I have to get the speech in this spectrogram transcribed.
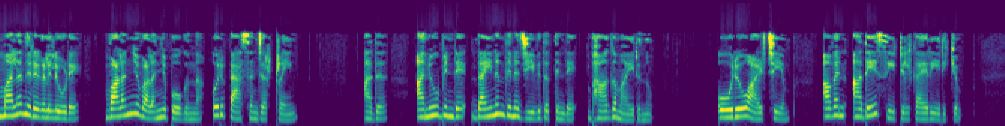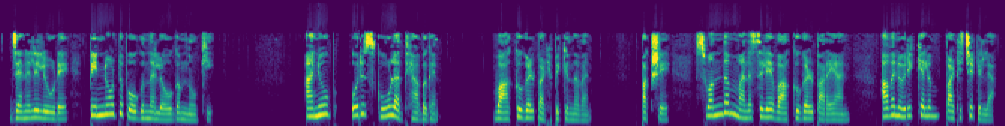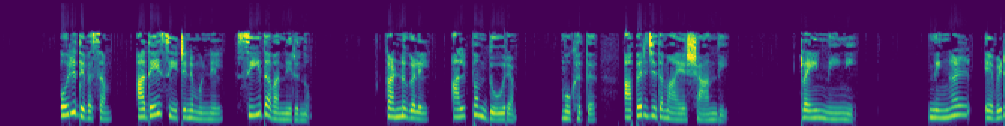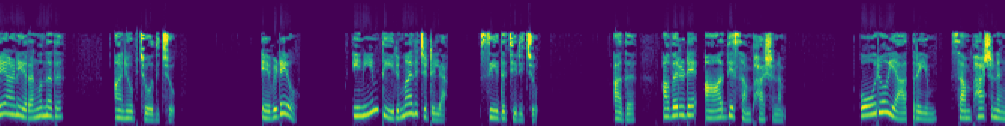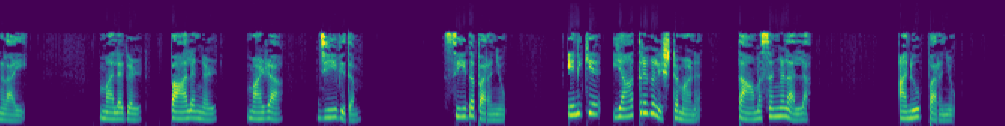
മലനിരകളിലൂടെ വളഞ്ഞു വളഞ്ഞു പോകുന്ന ഒരു പാസഞ്ചർ ട്രെയിൻ. അത് അനൂപിന്റെ ദൈനംദിന ജീവിതത്തിന്റെ ഭാഗമായിരുന്നു. ഓരോ ആഴ്ചയും അവൻ അതേ സീറ്റിൽ കയറിയിരിക്കും. ജനലിലൂടെ പിന്നോട്ടു പോകുന്ന ലോകം നോക്കി. അനൂപ് ഒരു സ്കൂൾ അധ്യാപകൻ വാക്കുകൾ പഠിപ്പിക്കുന്നവൻ. പക്ഷേ സ്വന്തം മനസ്സിലെ വാക്കുകൾ പറയാൻ അവൻ ഒരിക്കലും പഠിച്ചിട്ടില്ല. ഒരു ദിവസം അതേ സീറ്റിനു മുന്നിൽ സീത വന്നിരുന്നു. കണ്ണുകളിൽ അല്പം ദൂരം മുഖത്ത് അപരിചിതമായ ശാന്തി. ട്രെയിൻ നീങ്ങി. നിങ്ങൾ എവിടെയാണ് ഇറങ്ങുന്നത്? അനൂപ് ചോദിച്ചു. എവിടെയോ. ഇനിയും തീരുമാനിച്ചിട്ടില്ല സീത ചിരിച്ചു. അത് അവരുടെ ആദ്യ സംഭാഷണം. ഓരോ യാത്രയും സംഭാഷണങ്ങളായി. മലകൾ പാലങ്ങൾ മഴ ജീവിതം. സീത പറഞ്ഞു എനിക്ക് യാത്രകൾ ഇഷ്ടമാണ് താമസങ്ങളല്ല. അനൂപ് പറഞ്ഞു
